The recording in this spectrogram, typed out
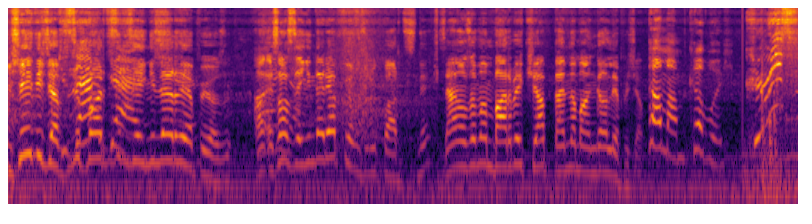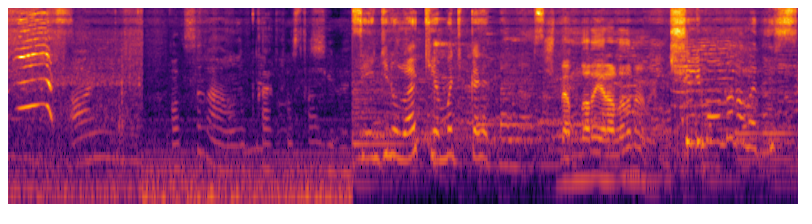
Bir şey diyeceğim. Güzel sucuk partisini gerçi. zenginler de yapıyor. Ha, esas zenginler yapmıyor mu sucuk partisini? Sen o zaman barbekü yap. Ben de mangal yapacağım. Tamam kabul. Christmas! Ay. Baksana kartpostal gibi. Zengin olarak yanıma dikkat etmen lazım. Şimdi ben bunlara yararlanamıyor muyum? Şu limondan alabilirsin.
